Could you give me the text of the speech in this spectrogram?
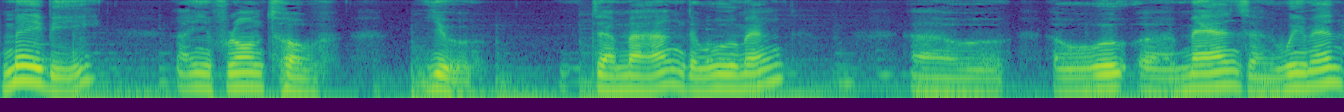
maybe uh, in front of you the man the woman uh, uh, men and women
